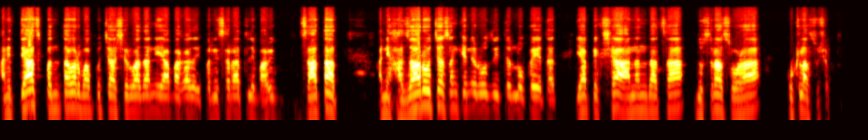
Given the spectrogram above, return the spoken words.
आणि त्याच पंथावर बापूच्या आशीर्वादाने या भागात परिसरातले भाविक जातात. आणि हजारोच्या संख्येने रोज इथे लोक येतात. यापेक्षा आनंदाचा दुसरा सोहळा कुठला असू शकतो?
